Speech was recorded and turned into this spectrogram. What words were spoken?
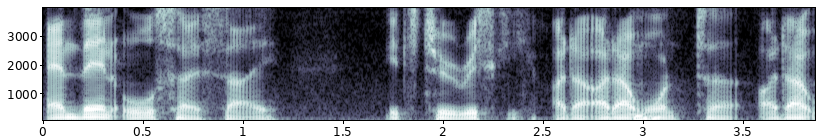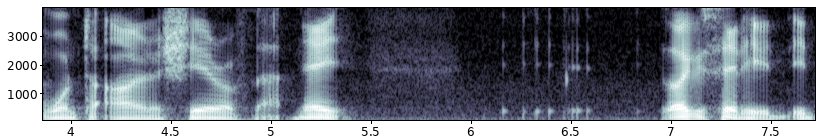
and then also say it's too risky. I don't, I don't mm. want to I don't want to own a share of that. Now, like I said, it, it,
